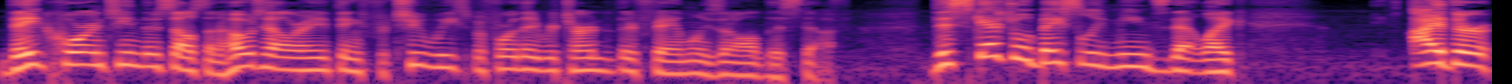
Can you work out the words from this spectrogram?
they quarantined themselves in a hotel or anything for two weeks before they returned to their families and all this stuff this schedule basically means that like either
